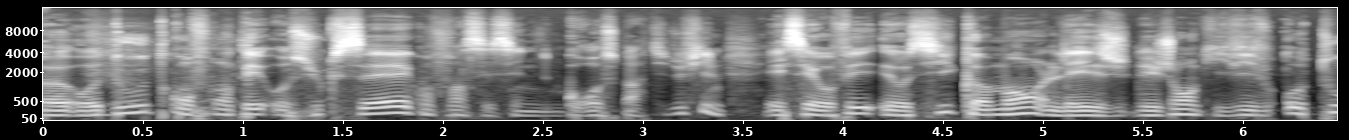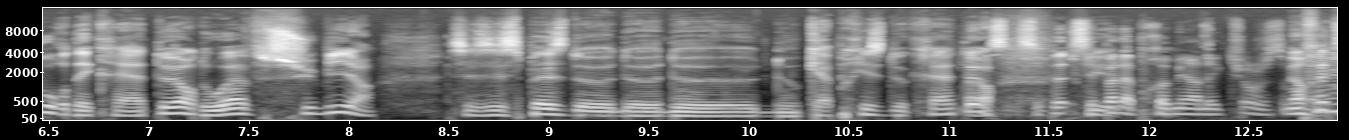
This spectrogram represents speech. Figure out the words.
euh, au doute, confronté au succès. Enfin, c'est c'est une grosse partie du film. Et c'est au aussi comment les, les gens qui vivent autour des créateurs doivent subir ces espèces de, de, de- de caprices de créateurs. Alors, c'est pas, la première lecture justement Mais en fait,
